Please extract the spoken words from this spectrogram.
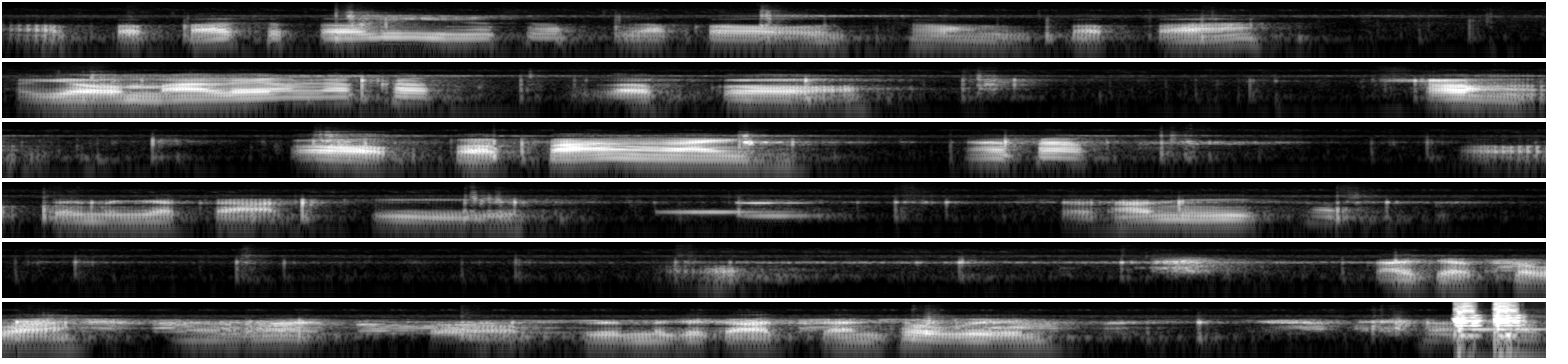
อ่าป๊าป๊าสตอรี่นะครับ แล้วก็ช่องป๊าป๊าพยอมมาแล้วนะครับ แล้วก็ช่องก็ป๊าป๊าไงนะครับ ก็เป็นบรรยากาศที่สถานีครับใกล้จะสว่างนะครับก็เป็นบรรยากาศการเข้าเวรนะครับ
